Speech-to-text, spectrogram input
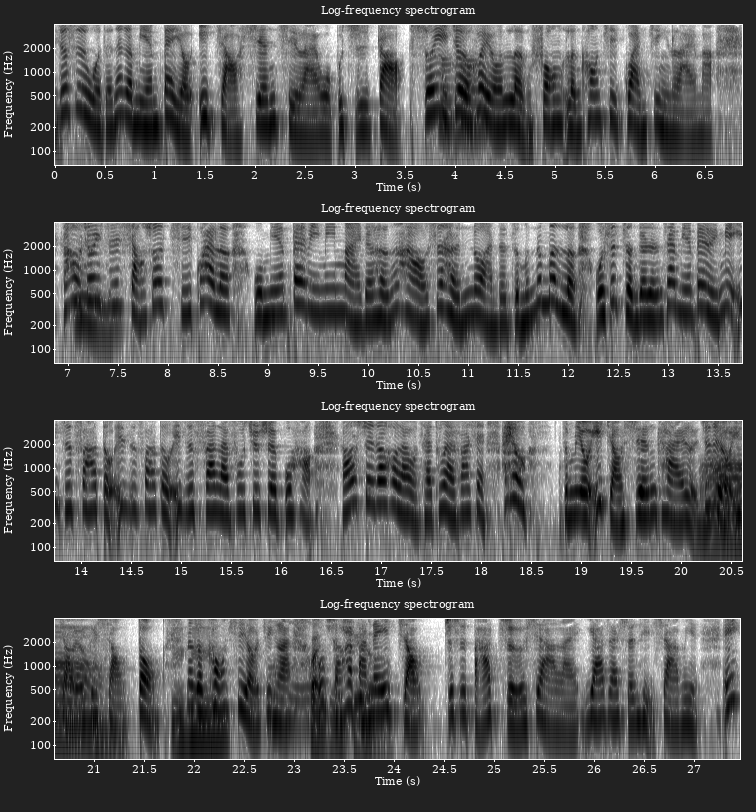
就是我的那个棉被有一角掀起来，我不知道，所以就会有冷风、冷空气灌进来嘛。然后我就一直想说，奇怪了，我棉被明明买的很好，是很暖的，怎么那么冷？我是整个人在棉被里面一直发抖，一直发抖，一直翻来覆去睡不好。然后睡到后来，我才突然发现，哎呦，怎么有一角掀开了？就是有一角有个小洞，哦、那个空气有进来，嗯、我赶快把那一角。就是把它折下来，压在身体下面，诶，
